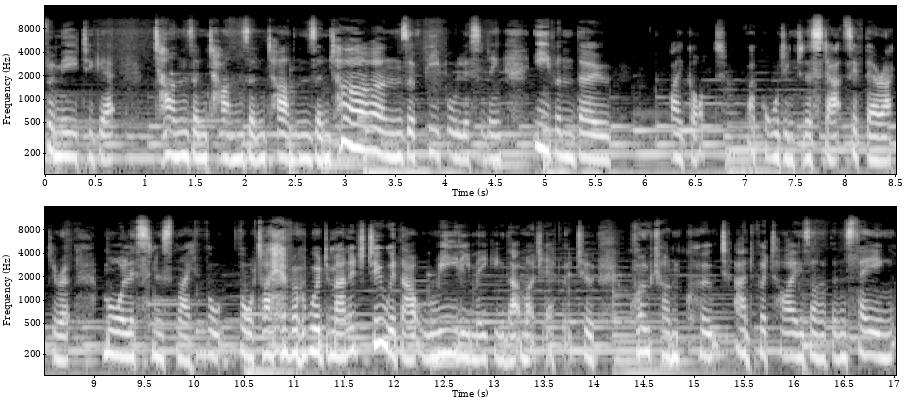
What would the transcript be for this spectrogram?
for me to get tons and tons and tons and tons of people listening, even though I got, according to the stats, if they're accurate, more listeners than I thought thought I ever would manage to, without really making that much effort to quote unquote advertise, other than saying,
